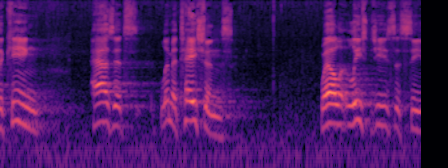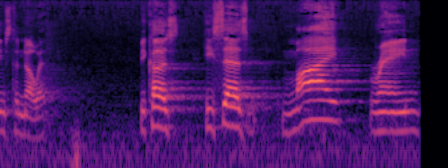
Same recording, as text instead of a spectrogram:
the King, has its limitations, well, at least Jesus seems to know it. Because he says, My reign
